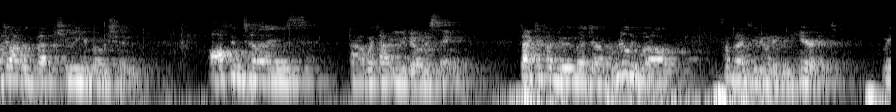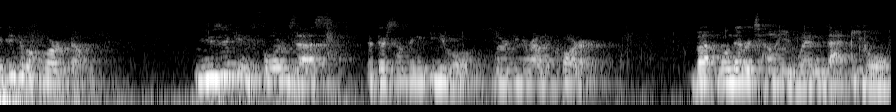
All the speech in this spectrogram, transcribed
job is about cueing emotion, oftentimes uh, without you noticing. In fact, if I'm doing my job really well, sometimes you don't even hear it. I mean, think of a horror film. Music informs us that there's something evil lurking around the corner, but we'll never tell you when that evil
